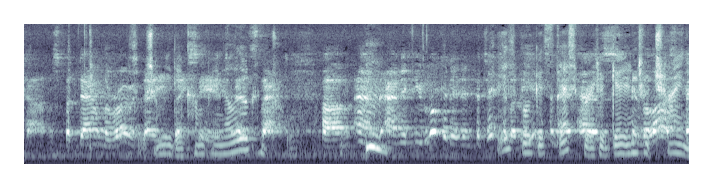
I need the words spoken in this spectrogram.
terms, but down the road, Social they, media company, no as that. Um, and, and if you look at it in particular, Facebook is desperate to get into China.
